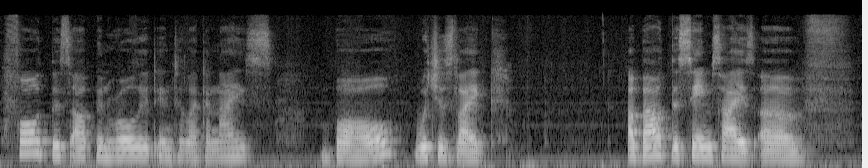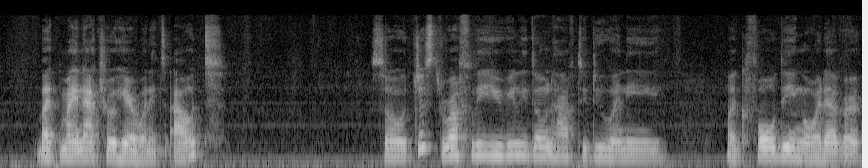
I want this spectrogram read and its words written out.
fold this up and roll it into like a nice ball, which is like about the same size of like my natural hair when it's out. So just roughly, you really don't have to do any like folding or whatever.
